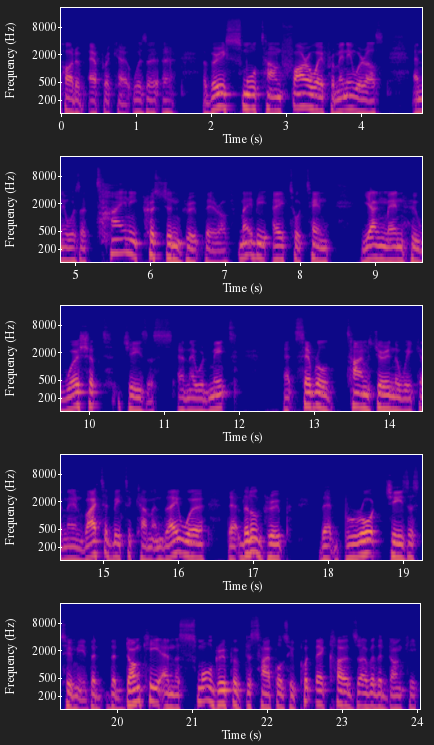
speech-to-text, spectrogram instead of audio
part of Africa. It was a, a, a, very small town far away from anywhere else. And there was a tiny Christian group there of maybe eight or 10 young men who worshiped Jesus. And they would meet at several times during the week. And they invited me to come. And they were that little group that brought Jesus to me. The, the donkey and the small group of disciples who put their clothes over the donkey,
